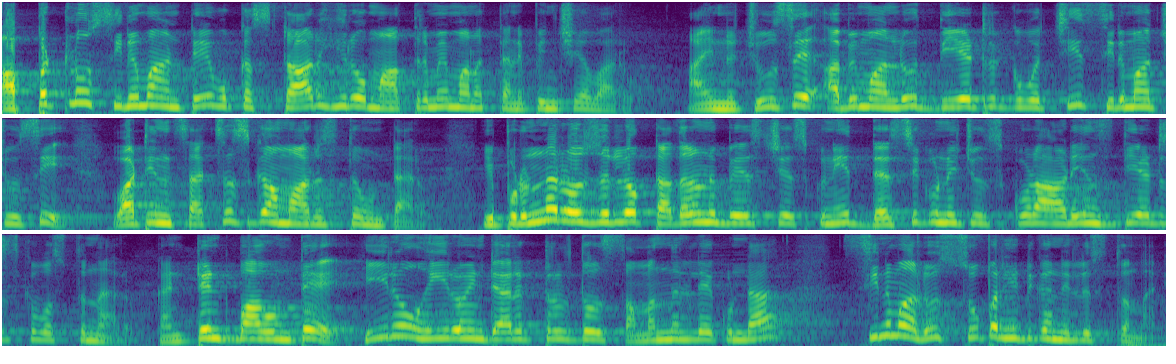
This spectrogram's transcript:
అప్పట్లో సినిమా అంటే ఒక స్టార్ హీరో మాత్రమే మనకు కనిపించేవారు. ఆయన్ను చూసే అభిమానులు థియేటర్కి వచ్చి సినిమా చూసి వాటిని సక్సెస్గా మారుస్తూ ఉంటారు. ఇప్పుడున్న రోజుల్లో కథలను బేస్ చేసుకుని దర్శకుడిని చూసి కూడా ఆడియన్స్ థియేటర్స్కి వస్తున్నారు. కంటెంట్ బాగుంటే హీరో హీరోయిన్ డైరెక్టర్లతో సంబంధం లేకుండా సినిమాలు సూపర్ హిట్గా నిలుస్తున్నాయి.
